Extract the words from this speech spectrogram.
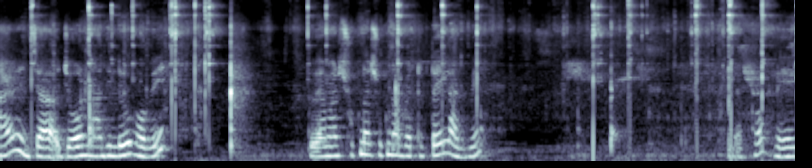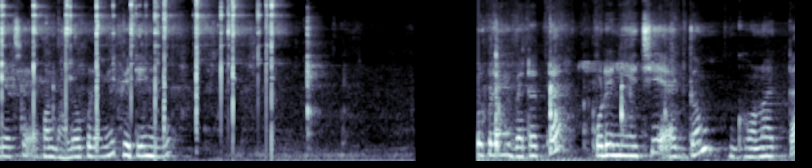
আর যা জল না দিলেও হবে। তো আমার শুকনা শুকনা ব্যাটারটাই লাগবে। দেখো, হয়ে গেছে। এখন ভালো করে আমি ফেটিয়ে নেব। ভালো করে আমি ব্যাটারটা করে নিয়েছি। একদম ঘন একটা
